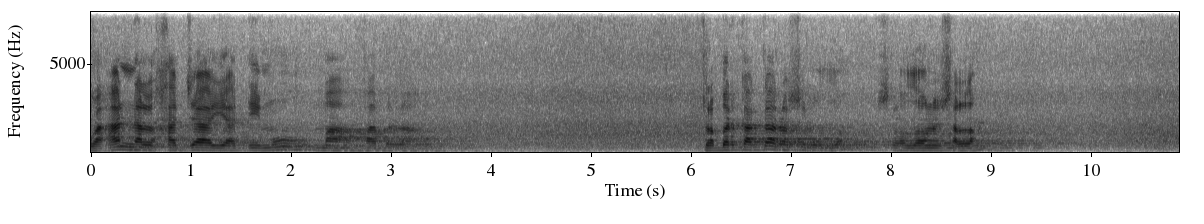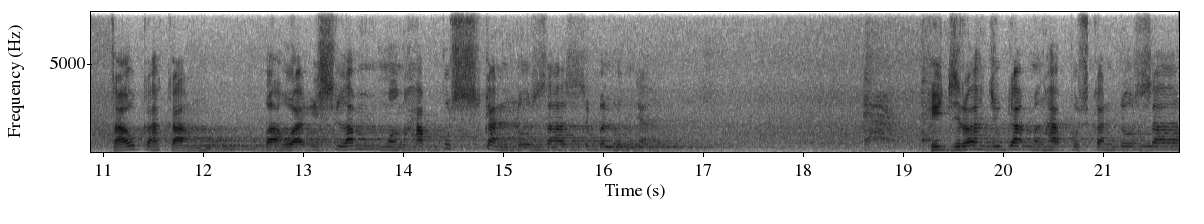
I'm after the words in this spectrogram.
wa annal hajja yahdimu ma qablahu telah berkata Rasulullah sallallahu alaihi wasallam Tahukah kamu bahwa Islam menghapuskan dosa sebelumnya? Hijrah juga menghapuskan dosa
